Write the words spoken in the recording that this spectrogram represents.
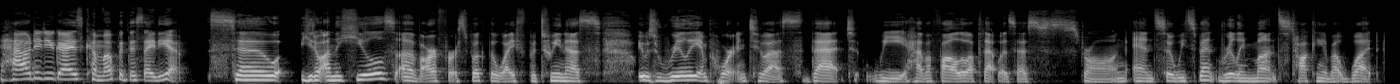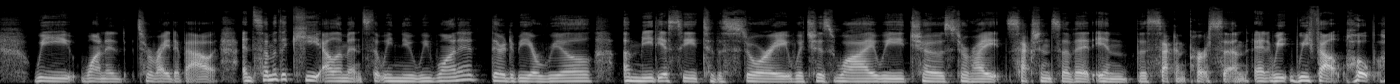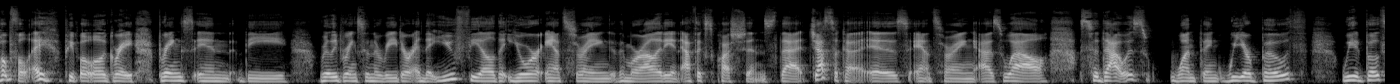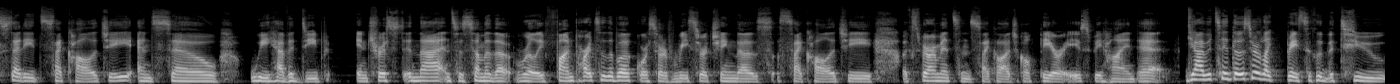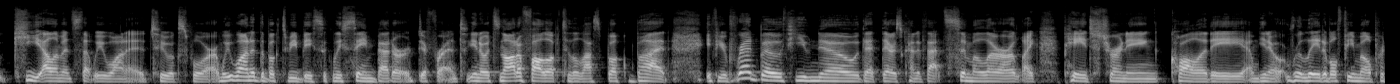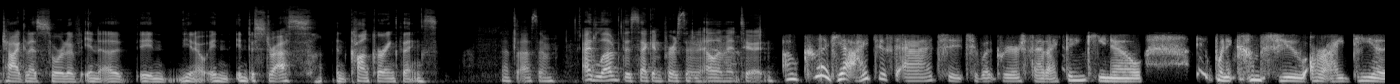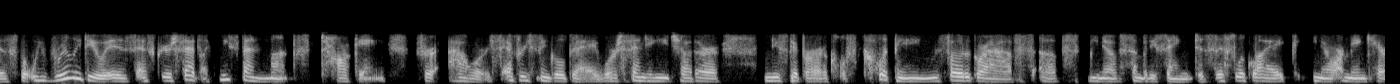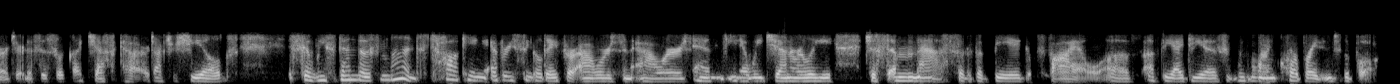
How did you guys come up with this idea? So, you know, on the heels of our first book, The Wife Between Us, it was really important to us that we have a follow up that was as strong. And so we spent really months talking about what we wanted to write about. And some of the key elements that we knew we wanted there to be a real immediacy to the story, which is why we chose to write sections of it in the second person. And we, we felt hope, hopefully, people will agree, brings in the, really brings in the reader and that you feel that you're answering the morality and ethics questions that Jessica is answering as well. So that was one thing. We are both, we had both studied psychology. And so we have a deep interest in that. And so some of the really fun parts of the book were sort of researching those psychology experiments and psychological theories behind it. Yeah, I would say those are like basically the two key elements that we wanted to explore. We wanted the book to be basically same, better, different. You know, it's not a follow up to the last book, but if you've read both, you know that there's kind of that similar like page turning quality and, you know, relatable female protagonist sort of in a, in, you know, in, in distress and conquering things. That's awesome. I loved the second person element to it. Oh, good. Yeah, I just add to, to what Greer said. I think, you know, when it comes to our ideas, what we really do is, as Greer said, like we spend months talking for hours every single day. We're sending each other newspaper articles, clippings, photographs of, you know, somebody saying, does this look like, you know, our main character? Does this look like Jessica or Dr. Shields? So we spend those months talking every single day for hours and hours. And, you know, we generally just amass sort of a big file of, of the ideas we want to incorporate into the book.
